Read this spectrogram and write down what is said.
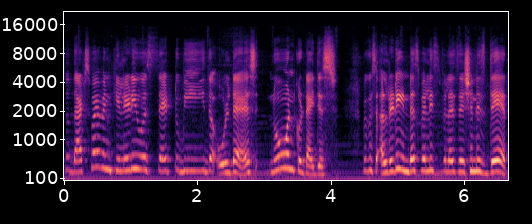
So that's why when Keezhadi was said to be the oldest, no one could digest because already Indus Valley civilization is there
